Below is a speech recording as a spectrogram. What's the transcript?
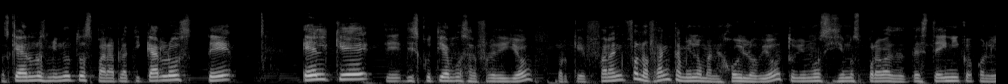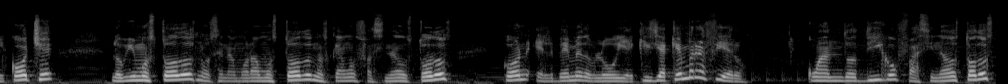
Nos quedan unos minutos para platicarlos de el que eh, discutíamos Alfredo y yo, porque Frank, bueno, Frank también lo manejó y lo vio. Tuvimos, hicimos pruebas de test técnico con el coche, lo vimos todos, nos enamoramos todos, nos quedamos fascinados todos con el BMW iX. ¿Y a qué me refiero? Cuando digo fascinados todos,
